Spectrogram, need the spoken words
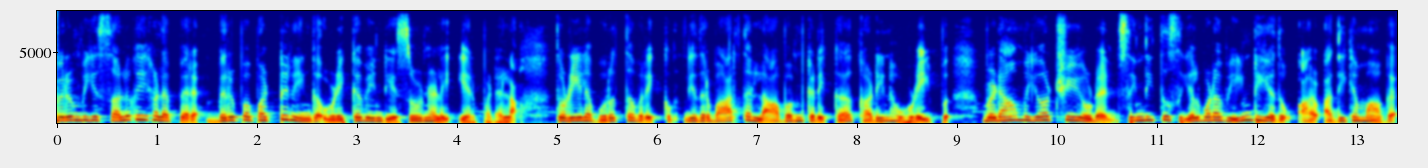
விரும்பிய சலுகைகளை பெற விருப்பப்பட்டு நீங்கள் உழைக்க வேண்டிய சூழ்நிலை ஏற்படலாம். தொழிலை பொறுத்த வரைக்கும் எதிர்பார்த்த லாபம் கிடைக்க கடின உழைப்பு விடாமுயற்சியுடன் சிந்தித்து செயல்பட வேண்டியதும் அதிகமாக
